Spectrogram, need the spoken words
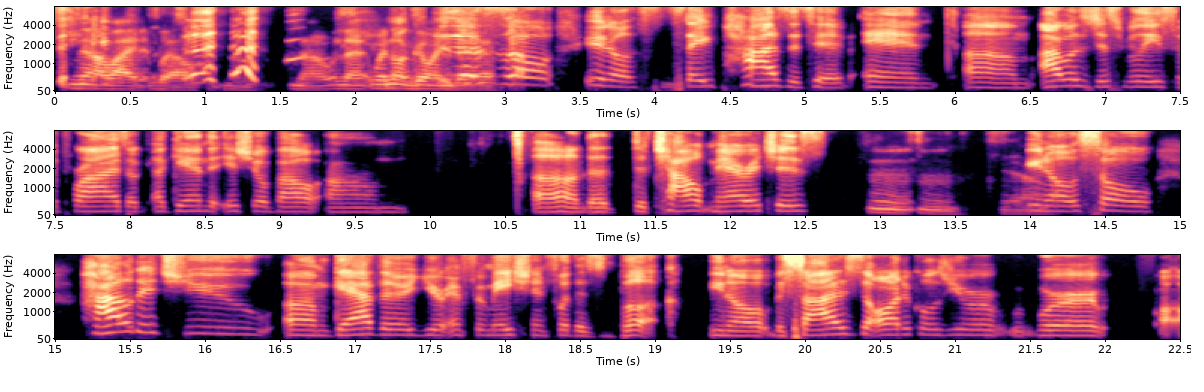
no, I well, no, no, we're not going there. So you know, stay positive. And um, I was just really surprised again the issue about um, uh, the the child marriages. Mm-mm yeah. You know, so how did you um, gather your information for this book? You know, besides the articles you were, were uh,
